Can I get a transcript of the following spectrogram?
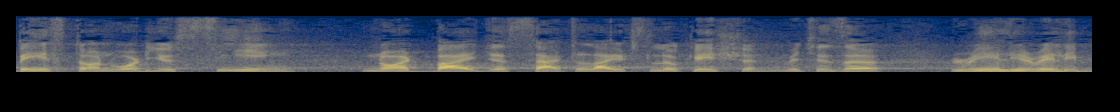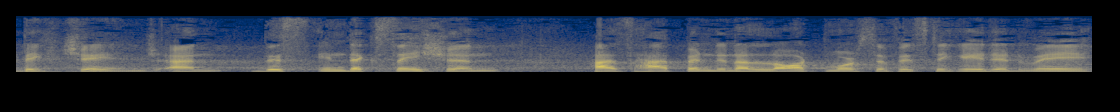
based on what you're seeing, not by just satellite's location, which is a really, really big change. And this indexation has happened in a lot more sophisticated way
